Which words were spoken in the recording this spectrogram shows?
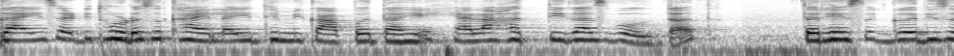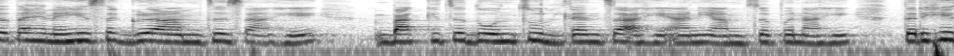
गाईसाठी थोडंसं खायला इथे मी कापत आहे. ह्याला हत्ती घास बोलतात. तर हे सगळं दिसत आहे ना हे सगळं आमचंच आहे. बाकीचं दोन चुलत्यांचं आहे आणि आमचं पण आहे. तर हे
